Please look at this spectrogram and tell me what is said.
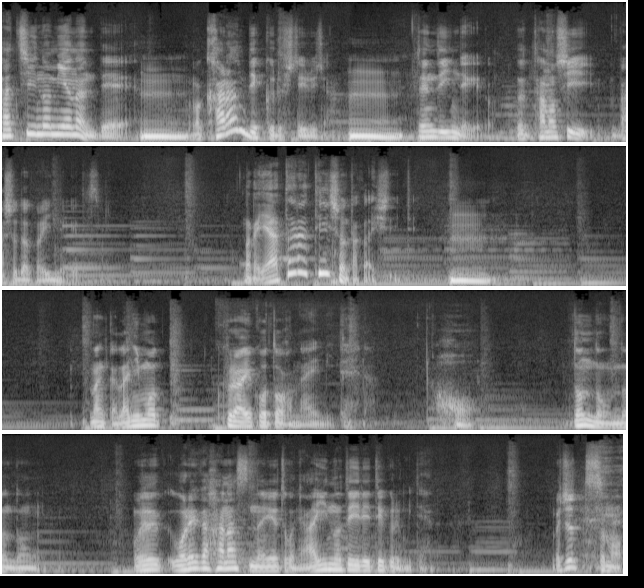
立ち飲み屋なんで、まあ、絡んでくる人いるじゃん。うん。全然いいんだけど。楽しい場所だからいいんだけどさ。なんかやたらテンション高い人いて。うん。なんか何も暗いことはないみたいな。はどんどんどんどん俺俺が話す内容とかに合いの手入れてくるみたいな、まあ、ちょっとその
